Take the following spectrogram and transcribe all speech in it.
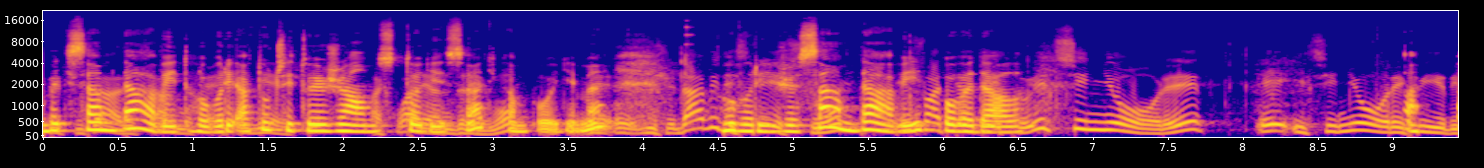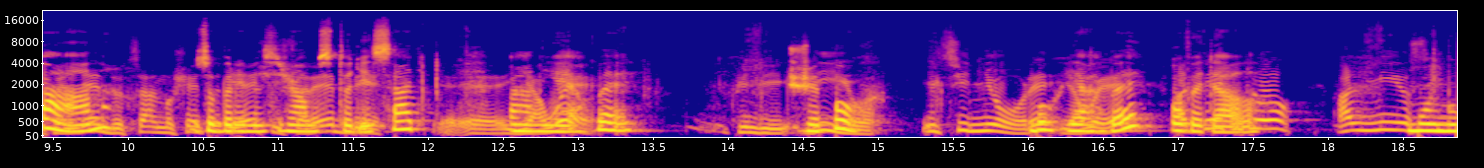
veď sám Dávid hovorí, a tu cituje Žalm 110, kam pôjdeme, eh, hovorí, že sám Dávid povedal, E a pán, zoberieme si Žalm 110, eh, pán Jahve, čiže Boh, Boh Jahve povedal môjmu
